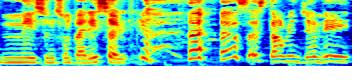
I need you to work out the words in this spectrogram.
mais ce ne sont pas les seuls. ça se termine jamais.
